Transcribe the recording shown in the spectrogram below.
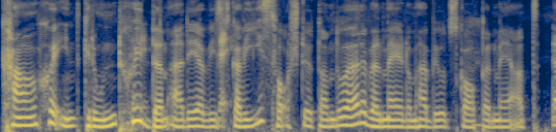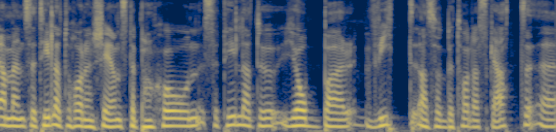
kanske inte grundskydden är det vi Nej. ska visa först, utan då är det väl mer de här budskapen med att ja, men se till att du har en tjänstepension, se till att du jobbar vitt, alltså betalar skatt, eh,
